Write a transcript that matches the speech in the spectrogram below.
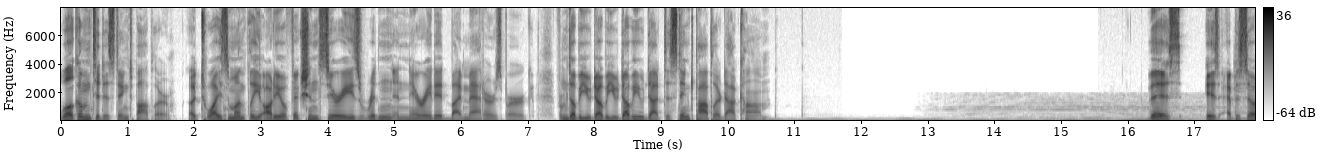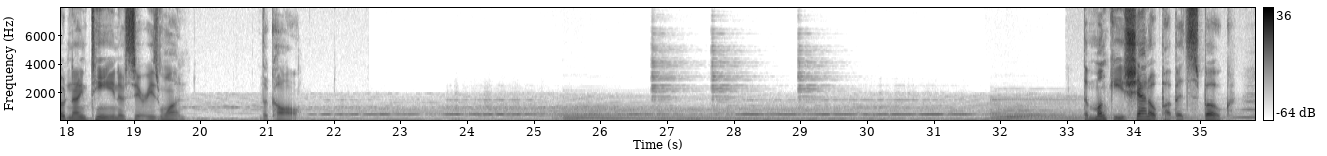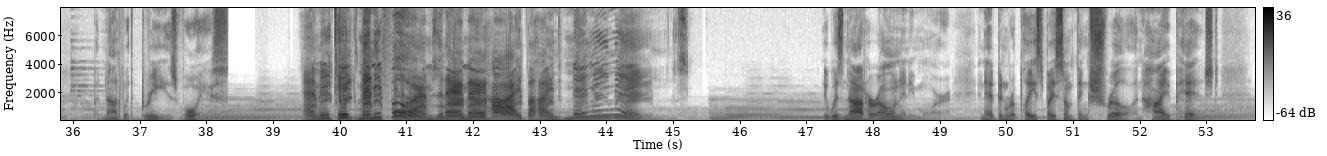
Welcome to Distinct Poplar, a twice monthly audio fiction series written and narrated by Matt Hersberg from www.distinctpoplar.com. This is episode 19 of series 1 The Call. The monkey's shadow puppet spoke, but not with Bree's voice. I may take many forms, and I may hide behind many names. It was not her own anymore, and had been replaced by something shrill and high pitched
